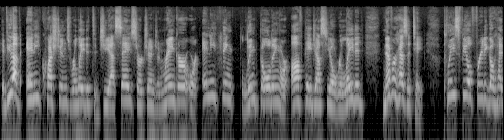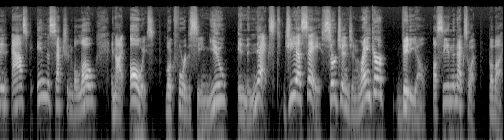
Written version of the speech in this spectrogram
If you have any questions related to GSA, Search Engine Ranker, or anything link building or off-page SEO related, never hesitate. Please feel free to go ahead and ask in the section below, and I always Look forward to seeing you in the next GSA Search Engine Ranker video. I'll see you in the next one. Bye-bye.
